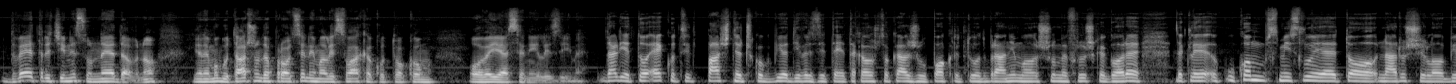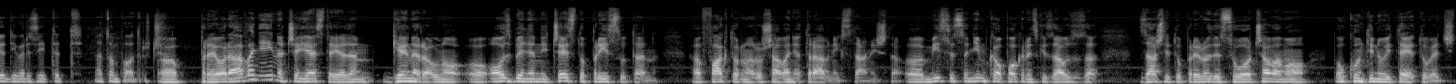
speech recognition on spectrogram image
dve trećine su nedavno, ja ne mogu tačno da procenim, ali svakako tokom ove jeseni ili zime. Da li je to ekocid pašnjačkog biodiverziteta, kao što kažu u pokretu odbranimo šume Fruške gore? Dakle, u kom smislu je to narušilo biodiverzitet na tom području? Preoravanje inače jeste jedan generalno ozbiljan i često prisutan faktor narušavanja travnih staništa. Mi se sa njim kao pokrenjski zavod za zaštitu prirode suočavamo u kontinuitetu već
